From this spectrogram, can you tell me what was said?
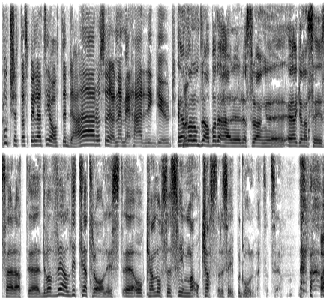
fortsätta spela teater där och så vidare. Nej men herregud. En av de drabbade här eh, restaurangägarna säger så här att eh, det var väldigt teatraliskt eh, och han låtsades svimma och kastade sig på golvet så att säga. Ja,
